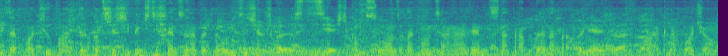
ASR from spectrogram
I zapłacił pan tylko 35 tysięcy. Nawet na ulicy ciężko jest zjeść konsułon za taką cenę, więc naprawdę, naprawdę nieźle, jak na pociąg.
